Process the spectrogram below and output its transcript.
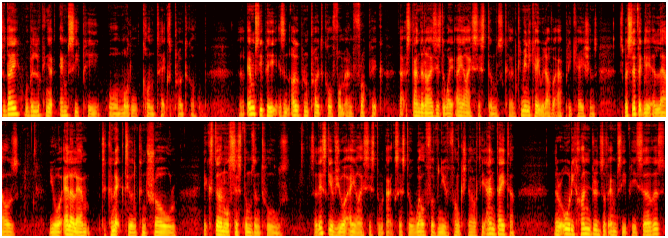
Today we'll be looking at MCP or Model Context Protocol. Now, MCP is an open protocol from Anthropic that standardizes the way AI systems can communicate with other applications. Specifically allows your LLM to connect to and control external systems and tools. So this gives your AI system access to a wealth of new functionality and data. There are already hundreds of MCP servers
